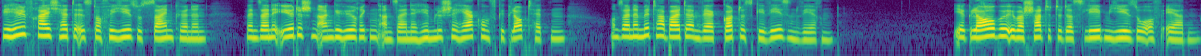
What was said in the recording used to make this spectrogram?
Wie hilfreich hätte es doch für Jesus sein können, wenn seine irdischen Angehörigen an seine himmlische Herkunft geglaubt hätten und seine Mitarbeiter im Werk Gottes gewesen wären. Ihr Glaube überschattete das Leben Jesu auf Erden.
